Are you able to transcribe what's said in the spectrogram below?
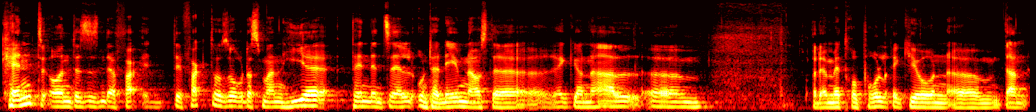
kennt. Und es ist de facto so, dass man hier tendenziell Unternehmen aus der Regional- ähm, oder Metropolregion ähm, dann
